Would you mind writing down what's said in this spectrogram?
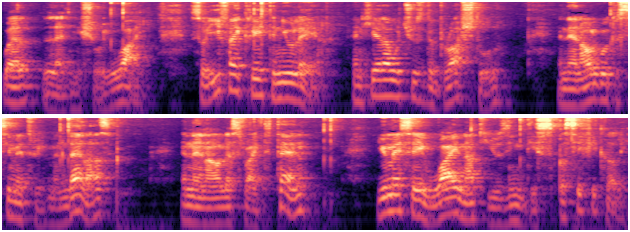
Well, let me show you why. So if I create a new layer, and here I will choose the brush tool, and then I'll go to symmetry, mandalas, and then I'll let's write 10, you may say, why not using this specifically?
